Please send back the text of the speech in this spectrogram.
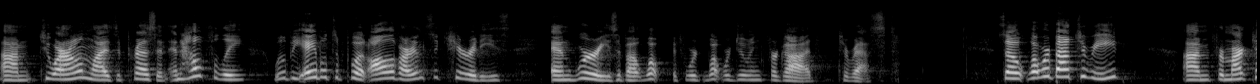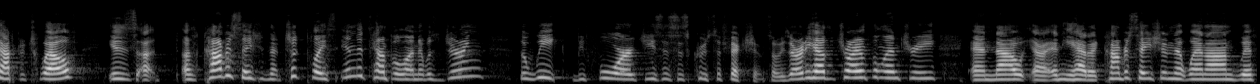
um, to our own lives at present. And hopefully, we'll be able to put all of our insecurities and worries about what, if we're, what we're doing for God to rest. So, what we're about to read um, from Mark chapter 12 is a, a conversation that took place in the temple, and it was during the week before Jesus' crucifixion. So he's already had the triumphal entry, and now, uh, and he had a conversation that went on with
